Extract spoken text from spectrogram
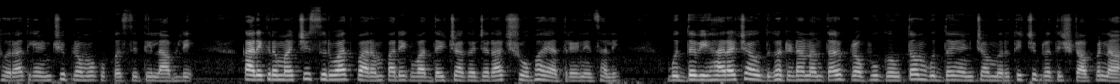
थोरात यांची प्रमुख उपस्थिती लाभली. कार्यक्रमाची सुरुवात पारंपरिक वाद्याच्या गजरात शोभायात्रेने झाली. बुद्ध विहाराच्या उद्घाटनानंतर प्रभू गौतम बुद्ध यांच्या मूर्तीची प्रतिष्ठापना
